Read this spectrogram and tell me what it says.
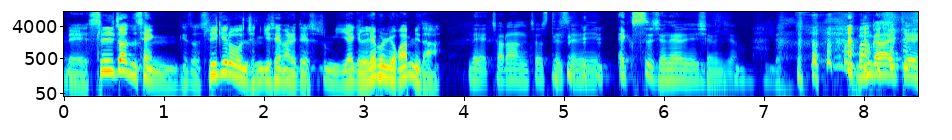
네, 슬전생 해서 슬기로운 전기 생활에 대해서 좀 이야기를 해 보려고 합니다. 네, 저랑 저스틴 쌤이 X 제네레이션이죠. 네. 뭔가 이렇게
